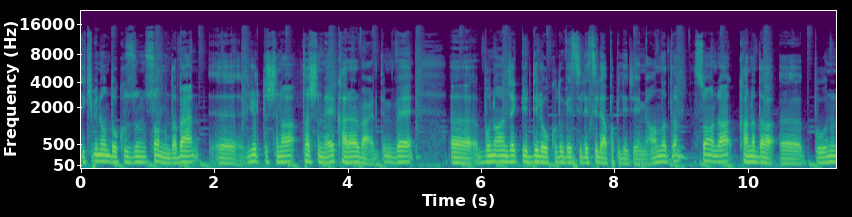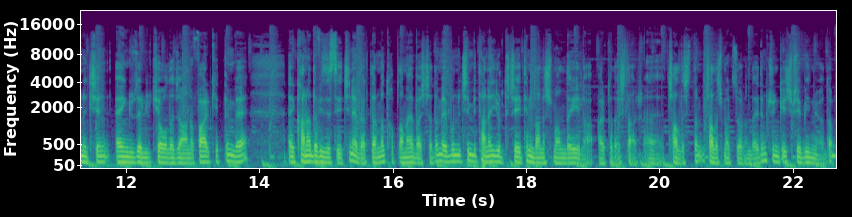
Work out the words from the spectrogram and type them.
2019'un sonunda ben e, yurt dışına taşınmaya karar verdim ve bunu ancak bir dil okulu vesilesiyle yapabileceğimi anladım. Sonra Kanada e, bunun için en güzel ülke olacağını fark ettim ve e, Kanada vizesi için evraklarımı toplamaya başladım ve bunun için bir tane yurt dışı eğitim danışmanlığıyla arkadaşlar e, çalıştım. Çalışmak zorundaydım çünkü hiçbir şey bilmiyordum.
